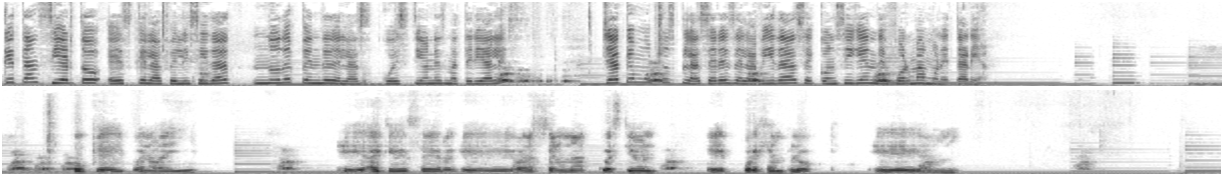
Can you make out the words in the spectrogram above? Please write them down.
¿qué tan cierto es que la felicidad no depende de las cuestiones materiales? Ya que muchos placeres de la vida se consiguen de forma monetaria. Ok, bueno, ahí eh, hay que ser eh, honestos una cuestión. Eh, por ejemplo,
